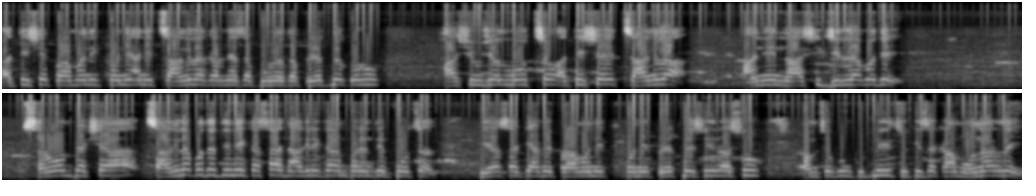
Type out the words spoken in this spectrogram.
अतिशय प्रामाणिकपणे आणि चांगलं करण्याचा पूर्णतः प्रयत्न करू. हा शिवजन्मोत्सव अतिशय चांगला आणि नाशिक जिल्ह्यामध्ये सर्वांपेक्षा चांगल्या पद्धतीने कसा नागरिकांपर्यंत पोहोचल यासाठी आम्ही प्रामाणिकपणे प्रयत्नशील असू. आमच्याकडून कुठलीही चुकीचं काम होणार नाही.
